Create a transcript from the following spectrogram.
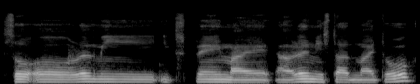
So uh, let me explain my, uh, let me start my talk.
